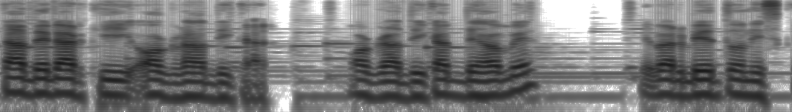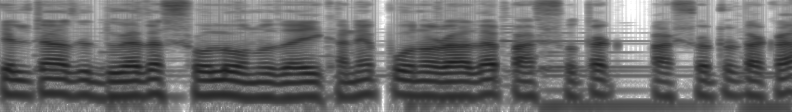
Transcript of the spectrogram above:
তাদের আর কি অগ্রাধিকার অগ্রাধিকার দেওয়া হবে। এবার বেতন স্কেলটা আছে দু হাজার ষোলো অনুযায়ী এখানে পনেরো হাজার পাঁচশো টাকা পাঁচশত টাকা।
